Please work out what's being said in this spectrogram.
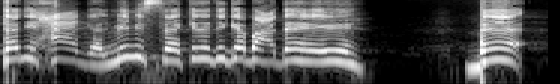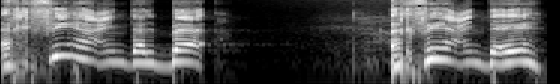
تاني حاجة الميم الساكنة دي جه بعدها إيه؟ باء أخفيها عند الباء. أخفيها عند إيه؟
